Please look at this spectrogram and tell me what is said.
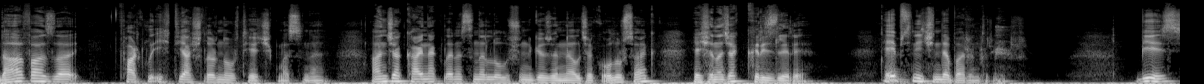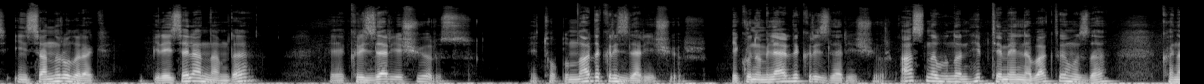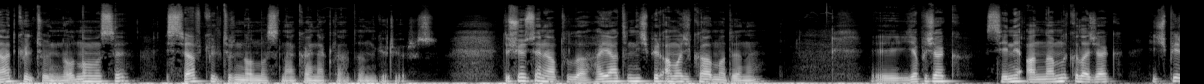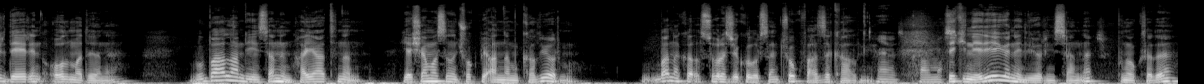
daha fazla farklı ihtiyaçların ortaya çıkmasını, ancak kaynakların sınırlı oluşunu göz önüne alacak olursak yaşanacak krizleri hepsini içinde barındırıyor. Biz insanlar olarak bireysel anlamda e, krizler yaşıyoruz. E, toplumlar da krizler yaşıyor. Ekonomiler de krizler yaşıyor. Aslında bunların hep temeline baktığımızda kanaat kültürünün olmaması, israf kültürünün olmasından kaynaklandığını görüyoruz. Düşünsene Abdullah, hayatın hiçbir amacı kalmadığını, e, yapacak, seni anlamlı kılacak hiçbir değerin olmadığını, bu bağlamda insanın hayatının, yaşamasının çok bir anlamı kalıyor mu? Bana kal- soracak olursan çok fazla kalmıyor. Evet kalmaz. Peki nereye yöneliyor insanlar bu noktada?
